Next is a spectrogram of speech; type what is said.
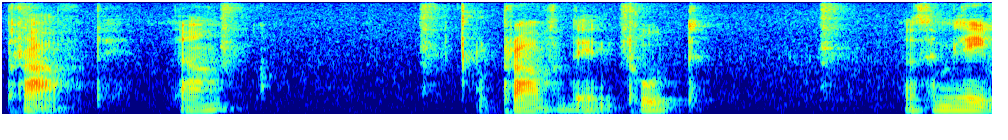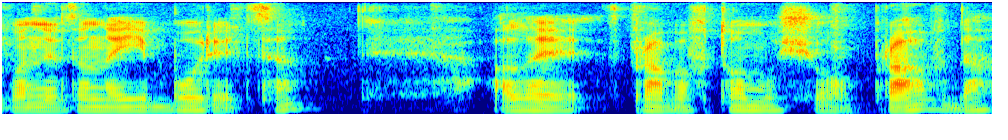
правди. Да? Правди тут, на землі, вони за неї борються. Але справа в тому, що правда,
